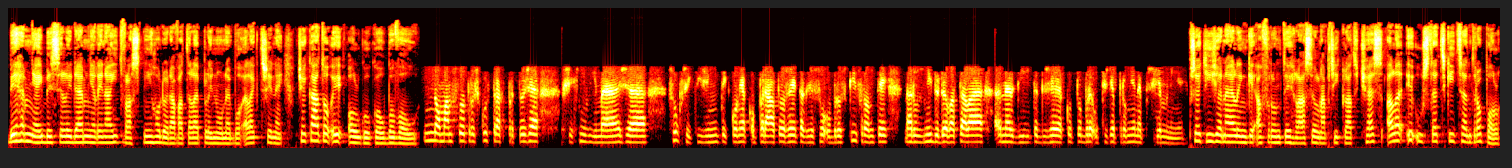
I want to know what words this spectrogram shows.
Během něj by si lidé měli najít vlastního dodavatele plynu nebo elektřiny. Čeká to i Olgu Koubovou. No mám z toho trošku strach, protože všichni víme, že jsou přetížení ty jak operátoři, takže jsou obrovské fronty na různý dodavatele energií, takže jako to bude určitě pro mě nepříjemný. Přetížené linky a fronty hlásil například ČES, ale i Ústecký centropol,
